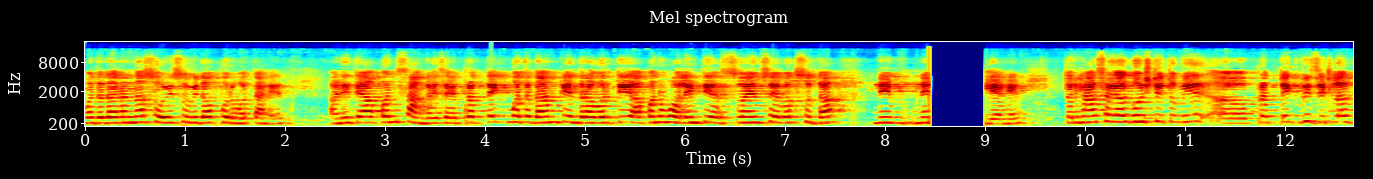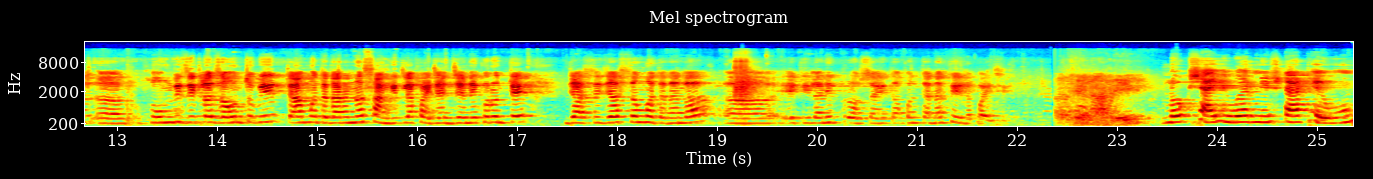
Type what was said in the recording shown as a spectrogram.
मतदारांना सोयीसुविधा पुरवत आहेत. आणि ते आपण सांगायचं आहे प्रत्येक मतदान केंद्रावरती आपण व्हॉलेंटियर स्वयंसेवक सुद्धा नेम नेमले आहे. तर ह्या सगळ्या गोष्टी तुम्ही प्रत्येक व्हिजिटला होम व्हिजिटला जाऊन तुम्ही त्या मतदारांना सांगितल्या पाहिजेत जेणेकरून ते जास्तीत जास्त मतदानाला येतील आणि प्रोत्साहित आपण त्यांना केलं पाहिजे. लोकशाहीवर निष्ठा ठेवून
